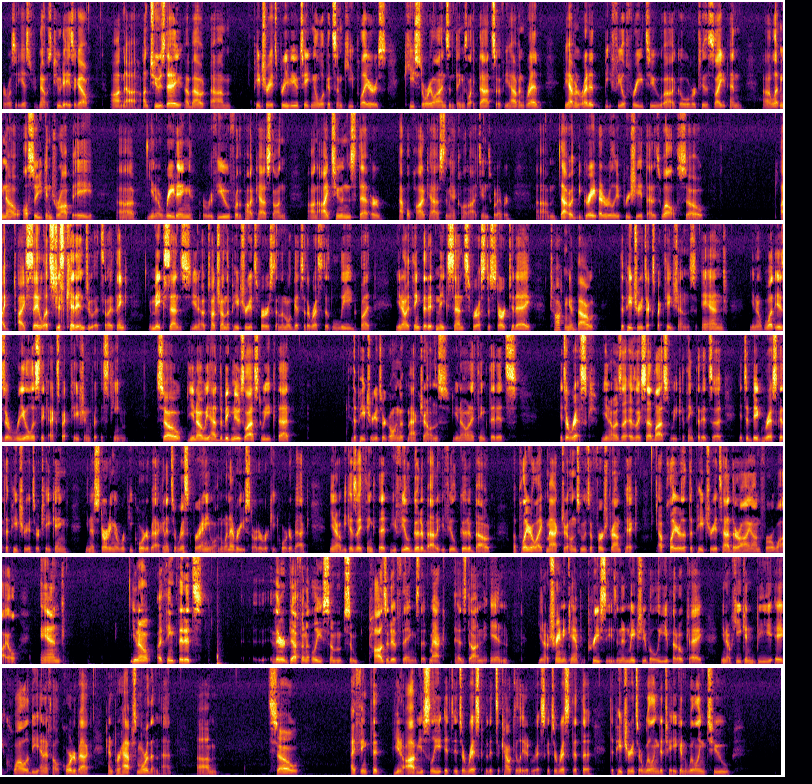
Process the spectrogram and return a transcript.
or was it yesterday? No, it was two days ago on uh, on Tuesday about um, Patriots preview, taking a look at some key players, key storylines, and things like that. So if you haven't read, if you haven't read it, be feel free to uh, go over to the site and uh, let me know. Also, you can drop a uh, you know, rating or review for the podcast on on iTunes that or Apple Podcasts. I mean, I call it iTunes, whatever. Um, that would be great. I'd really appreciate that as well. So, I I say let's just get into it. So I think it makes sense, you know, touch on the Patriots first, and then we'll get to the rest of the league. But you know, I think that it makes sense for us to start today talking about the Patriots' expectations and you know what is a realistic expectation for this team. So you know, we had the big news last week that the Patriots are going with Mac Jones. You know, and I think that it's it's a risk. You know, as I, as I said last week, I think that it's a it's a big risk that the Patriots are taking. You know, starting a rookie quarterback, and it's a risk for anyone whenever you start a rookie quarterback. You know, because I think that you feel good about it. You feel good about a player like Mac Jones, who was a first round pick, a player that the Patriots had their eye on for a while, and you know, I think that it's there are definitely some some positive things that Mac has done in you know training camp and preseason. And makes you believe that okay you know he can be a quality NFL quarterback and perhaps more than that. Um, so I think that you know obviously it's it's a risk but it's a calculated risk. It's a risk that the the Patriots are willing to take and willing to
